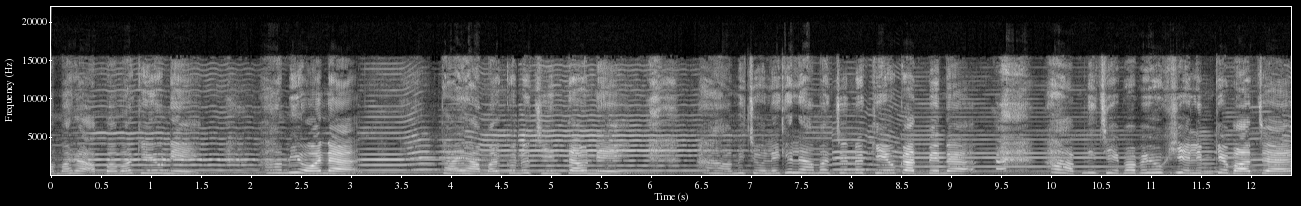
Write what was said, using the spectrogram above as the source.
আমার আব্বা মা কেউ নেই। আমি অনাথ। তাই আমার কোনো চিন্তাও নেই। আমি চলে গেলে আমার জন্য কেউ কাঁদবে না। আপনি যেভাবে হোক সেলিমকে বাঁচান।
